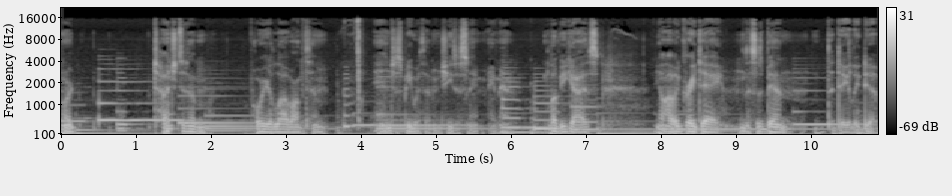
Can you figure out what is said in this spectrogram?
Lord, touch them, pour your love on them, and just be with them in Jesus' name. Amen. Love you guys. Y'all have a great day. And this has been the Daily Dip.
